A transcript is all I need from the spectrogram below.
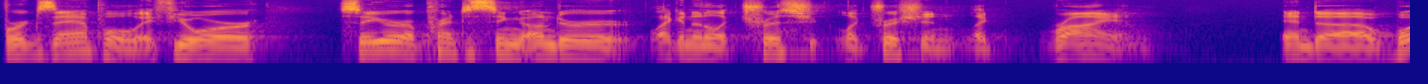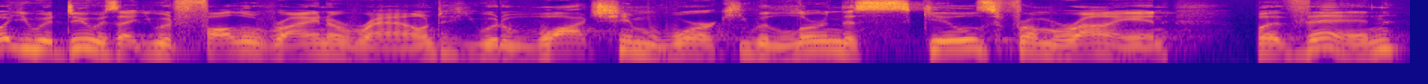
For example, if you're, say, you're apprenticing under like an electric, electrician, like Ryan, and uh, what you would do is that you would follow Ryan around, you would watch him work, you would learn the skills from Ryan, but then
